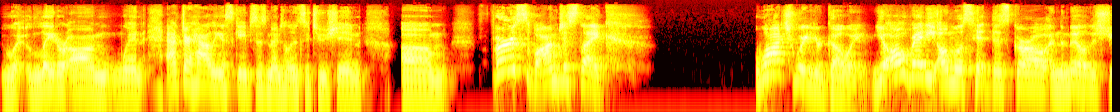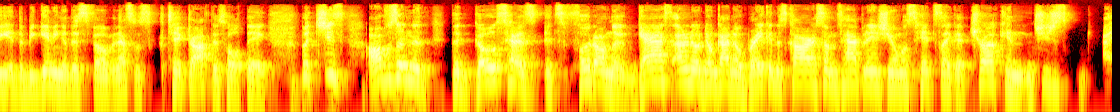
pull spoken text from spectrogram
w- later on when after Halle escapes his mental institution? Um, first of all, I'm just like, watch where you're going. You already almost hit this girl in the middle of the street at the beginning of this film, and that's what's ticked off this whole thing. But she's all of a sudden the, the ghost has its foot on the gas. I don't know, don't got no brake in this car. Something's happening. She almost hits like a truck, and she's just, I,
